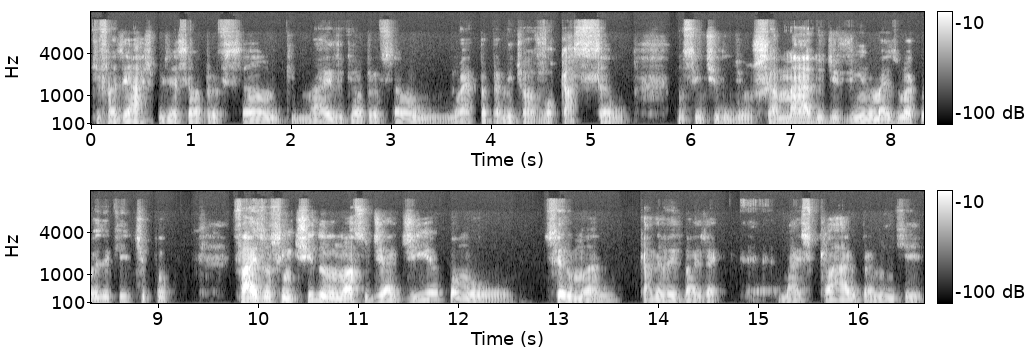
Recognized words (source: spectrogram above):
que fazer arte podia ser uma profissão, que mais do que uma profissão não é propriamente uma vocação no sentido de um chamado divino, mas uma coisa que tipo faz um sentido no nosso dia a dia como ser humano. Cada vez mais é, é mais claro para mim que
